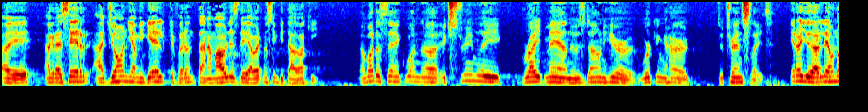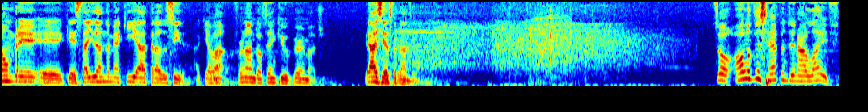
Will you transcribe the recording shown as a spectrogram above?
eh, agradecer a John y a Miguel que fueron tan amables de habernos invitado aquí. I want to thank one uh, extremely bright man who's down here working hard to translate. Quiero ayudarle a un hombre eh, que está ayudándome aquí a traducir, aquí abajo. Fernando, thank you very much. Gracias, Fernando. So all of this happened in our life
